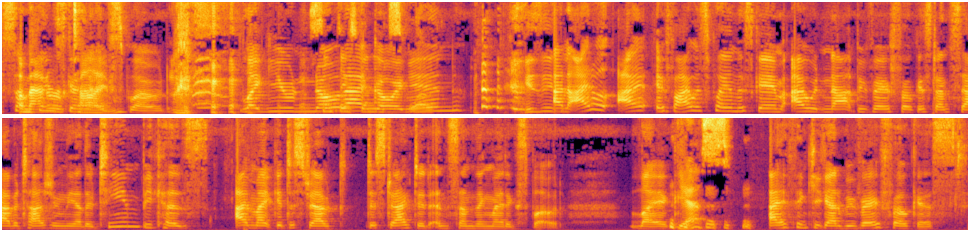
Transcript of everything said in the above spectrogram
something's matter gonna time. explode like you know Something's that gonna explode. in Is it? and I don't. I if I was playing this game, I would not be very focused on sabotaging the other team because I might get distract distracted and something might explode. Like, yes. I think you got to be very focused.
